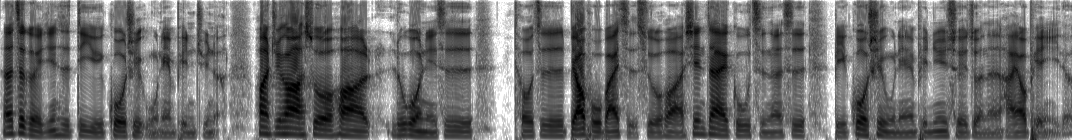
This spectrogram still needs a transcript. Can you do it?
那这个已经是低于过去五年平均了。换句话说的话，如果你是投资标普五百指数的话，现在估值呢是比过去五年平均水准呢还要便宜的，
